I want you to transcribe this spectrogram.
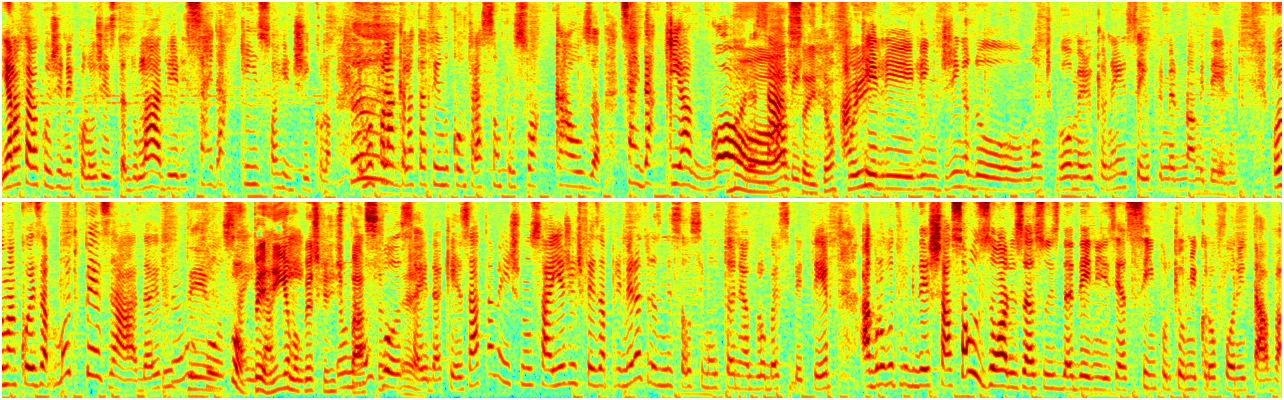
E ela estava com o ginecologista do lado e ele, sai daqui, sua ridícula. Eu vou falar que ela está tendo contração por sua causa. Sai daqui agora, Nossa, sabe? então foi- Aquele lindinho do Montgomery, que eu nem sei o primeiro nome dele. Foi uma coisa muito pesada. Eu falei, eu não vou Bom, sair perrengue daqui. é uma coisa que a gente eu passa, não vou é. sair daqui. Exatamente, não saí. A gente fez a primeira transmissão simultânea Globo SBT. A Globo teve que deixar só os olhos azuis da Denise assim, porque o microfone estava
